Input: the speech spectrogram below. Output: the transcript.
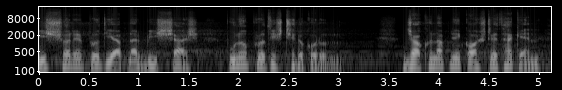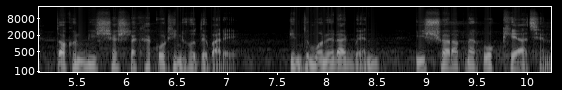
ঈশ্বরের প্রতি আপনার বিশ্বাস পুনঃপ্রতিষ্ঠিত করুন। যখন আপনি কষ্টে থাকেন, তখন বিশ্বাস রাখা কঠিন হতে পারে। কিন্তু মনে রাখবেন, ঈশ্বর আপনার পক্ষে আছেন।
